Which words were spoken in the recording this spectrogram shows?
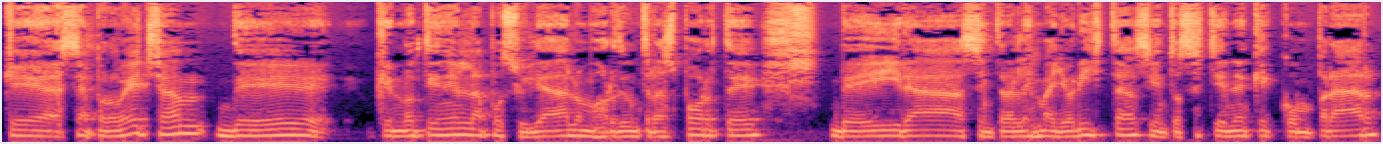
que se aprovechan de que no tienen la posibilidad a lo mejor de un transporte, de ir a centrales mayoristas y entonces tienen que comprar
